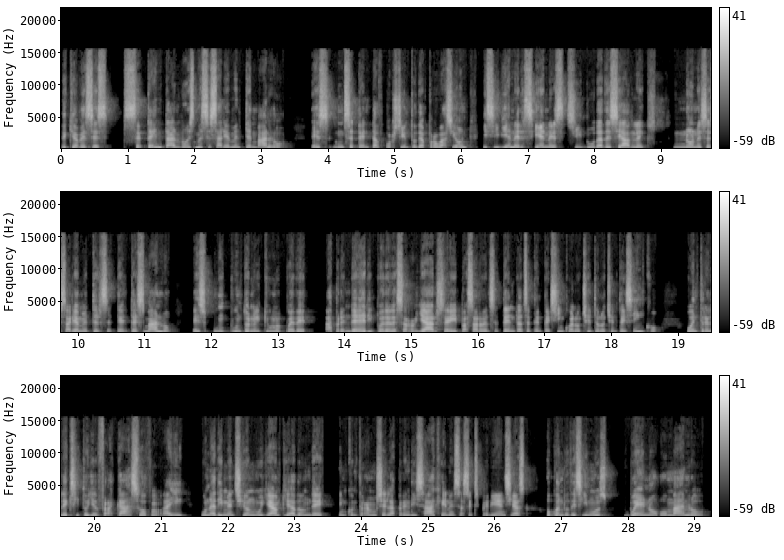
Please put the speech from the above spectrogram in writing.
de que a veces 70 no es necesariamente malo, es un 70% de aprobación. Y si bien el 100 es sin duda deseable, no necesariamente el 70 es malo. Es un punto en el que uno puede aprender y puede desarrollarse y pasar del 70 al 75, al 80 al 85. O entre el éxito y el fracaso. Ahí una dimensión muy amplia donde encontramos el aprendizaje en esas experiencias o cuando decimos bueno o malo.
